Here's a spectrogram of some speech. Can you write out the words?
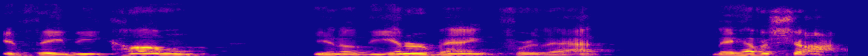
if they become, you know, the interbank for that, they have a shot.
